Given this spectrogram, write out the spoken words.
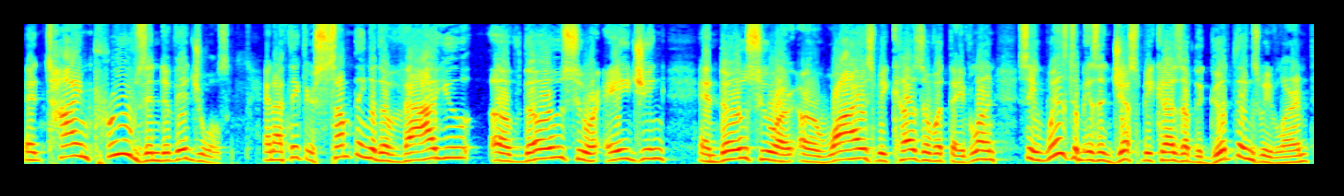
And time proves individuals. And I think there's something of the value of those who are aging and those who are, are wise because of what they've learned. See, wisdom isn't just because of the good things we've learned.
